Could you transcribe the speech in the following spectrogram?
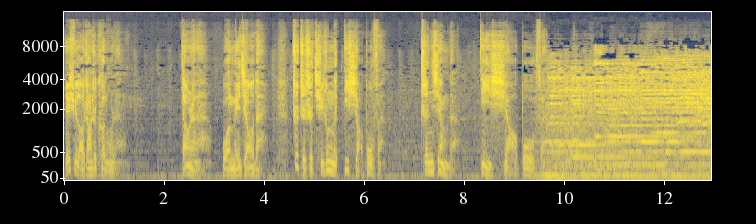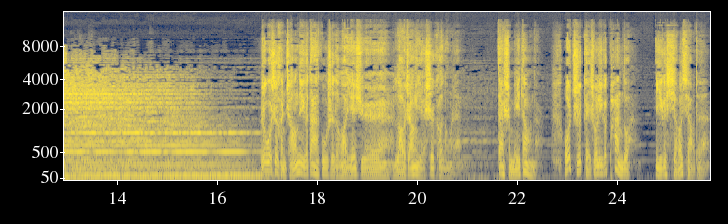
也许老张是克隆人，当然我没交代，这只是其中的一小部分，真相的一小部分。如果是很长的一个大故事的话，也许老张也是克隆人，但是没到那儿，我只给出了一个判断，一个小小的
